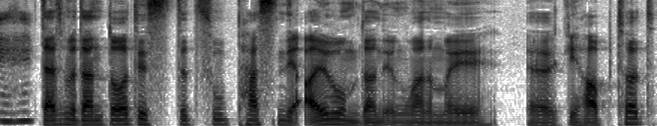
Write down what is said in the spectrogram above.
mhm. dass man dann dort das dazu passende Album dann irgendwann einmal äh, gehabt hat.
